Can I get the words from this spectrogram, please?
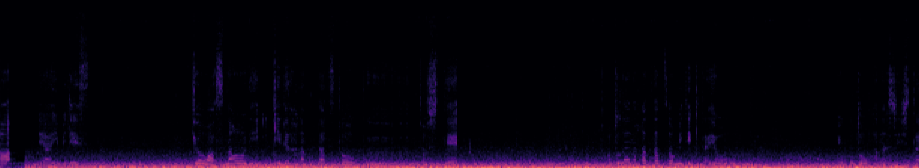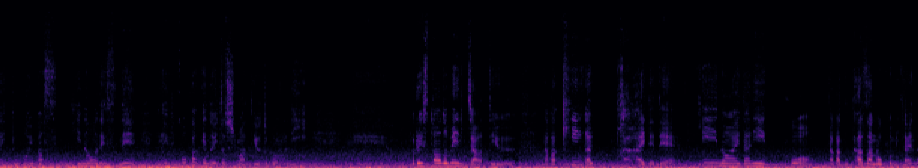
は、あゆみです。今日は素直に生きる発達トークとして、大人の発達を見てきたよっていうことをお話ししたいと思います。昨日ですね、えー、福岡県の糸島っていうところに、えー、フォレストアドベンチャーっていう、なんか木が生えてて、木の間にこう、なんかターザンロープみたいな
